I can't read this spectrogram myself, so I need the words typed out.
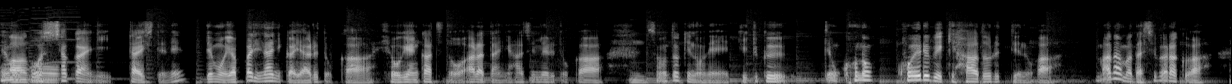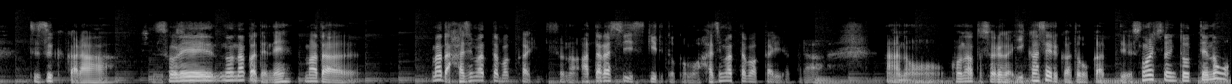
でも、こう、社会に対してね、でもやっぱり何かやるとか、表現活動を新たに始めるとか、うん。その時のね、結局、でもこの超えるべきハードルっていうのが、まだまだしばらくは続くから、それの中でね、まだ、まだ始まったばっかり、その新しいスキルとかも始まったばっかりだから、あの、この後それが活かせるかどうかっていう、その人にとっての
